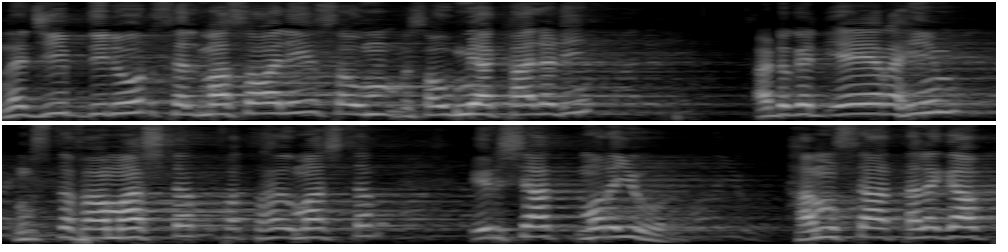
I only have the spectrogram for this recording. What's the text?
Najeeb Tirur Salma Sali Soumya Kalady advocate A Rahim Mustafa master Fathah master Irshad Morayur Hamza Thalagab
